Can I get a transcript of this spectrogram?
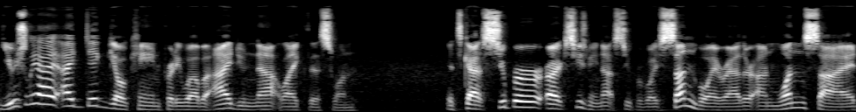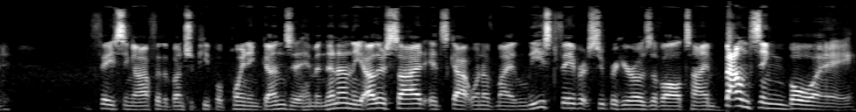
usually I, I dig Gil Kane pretty well, but I do not like this one. It's got Super, uh, excuse me, not Superboy, Sunboy rather, on one side, facing off with a bunch of people pointing guns at him, and then on the other side, it's got one of my least favorite superheroes of all time, Bouncing Boy.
